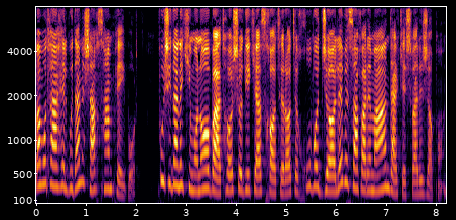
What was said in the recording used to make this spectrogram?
و متحل بودن شخص هم پی برد. پوشیدن کیمونو بعدها شد یکی از خاطرات خوب و جالب سفر من در کشور ژاپن.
